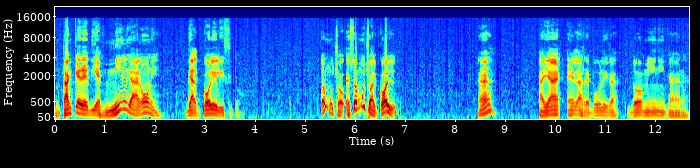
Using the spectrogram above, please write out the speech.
Un tanque de 10 mil galones de alcohol ilícito. Eso es mucho, eso es mucho alcohol. ¿Eh? Allá en la República Dominicana.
